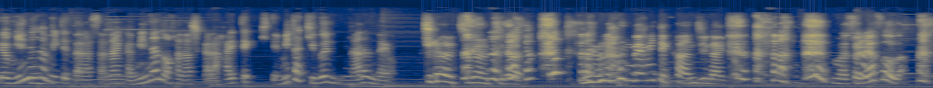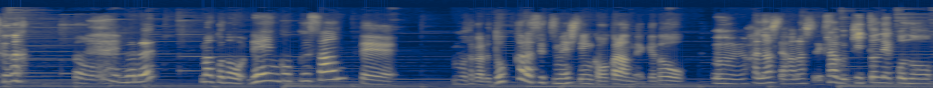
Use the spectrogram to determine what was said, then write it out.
でもみんなが見てたらさ、なんかみんなの話から入ってきて見た気分になるんだよ。違う違う違う 自分で見て感じないと。まあ、そりゃそうだ。そうでね、まあ、この煉獄さんってもうだからどっから説明していいんかわからんないけどうん、話して話して。多分きっとね、この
